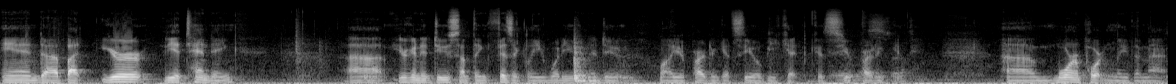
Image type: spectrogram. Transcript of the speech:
and, uh, but you're the attending. Uh, you're going to do something physically. What are you going to do while your partner gets the OB kit? Because your partner, get, um, more importantly than that,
